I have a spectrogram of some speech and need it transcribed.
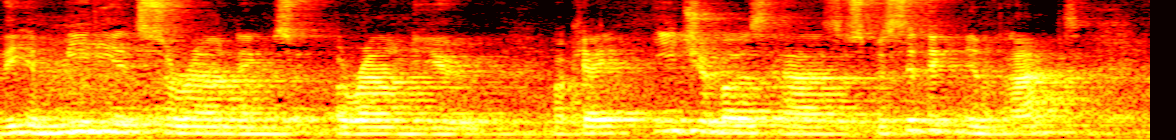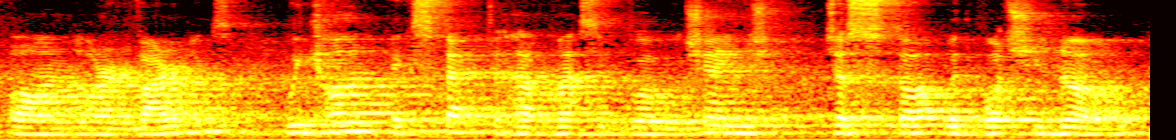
the immediate surroundings around you. Okay? Each of us has a specific impact on our environment. We can't expect to have massive global change. Just start with what you know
